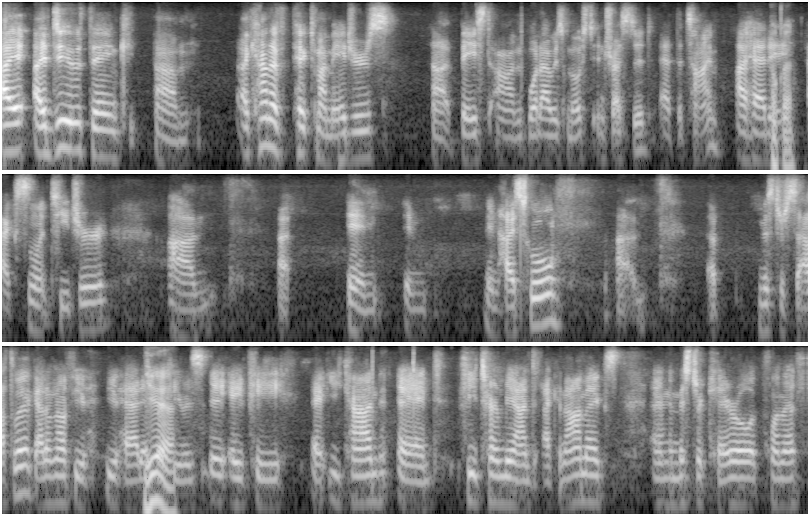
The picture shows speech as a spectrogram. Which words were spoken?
I I do think um, I kind of picked my majors uh, based on what I was most interested at the time. I had an Okay. excellent teacher um, uh, in in in high school, uh, Mr. Southwick. I don't know if you you had it, Yeah. but he was a- AP at econ, and he turned me on to economics. And then Mr. Carroll at Plymouth,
